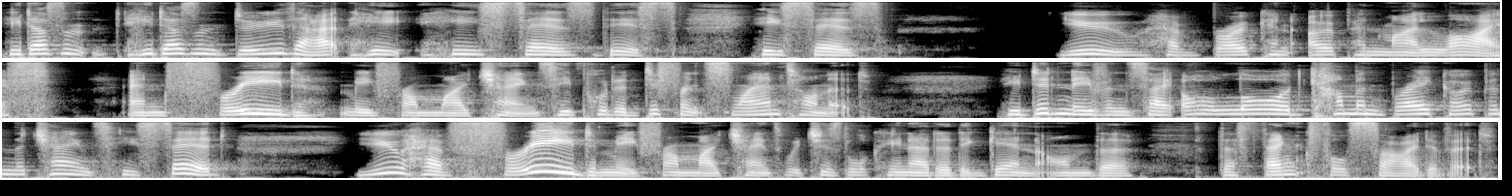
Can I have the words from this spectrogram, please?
He doesn't he doesn't do that. He he says this. He says, "You have broken open my life and freed me from my chains." He put a different slant on it. He didn't even say, "Oh Lord, come and break open the chains." He said, "You have freed me from my chains," which is looking at it again on the the thankful side of it.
